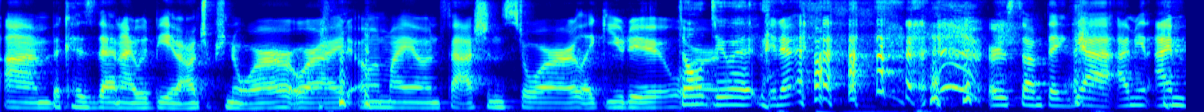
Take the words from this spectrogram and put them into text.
um, because then I would be an entrepreneur or I'd own my own fashion store like you do. Don't or, do it. You know, or something. Yeah. I mean, I'm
